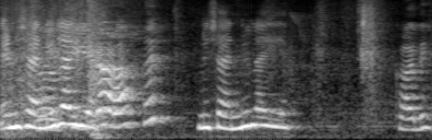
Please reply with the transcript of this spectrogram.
ਇਹ ਨਿਸ਼ਾਨੀ ਲਾਈ ਹੈ? ਨਿਸ਼ਾਨੀ ਲਾਈ ਹੈ ਕਾਦੀ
